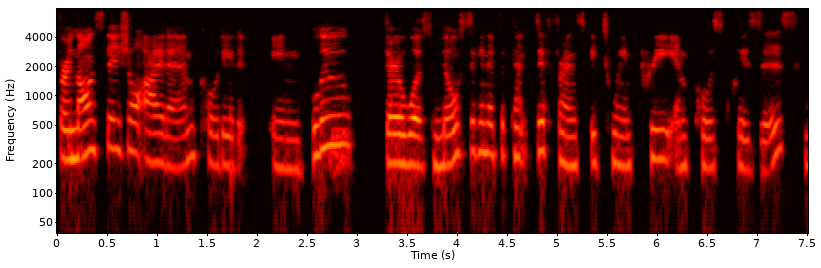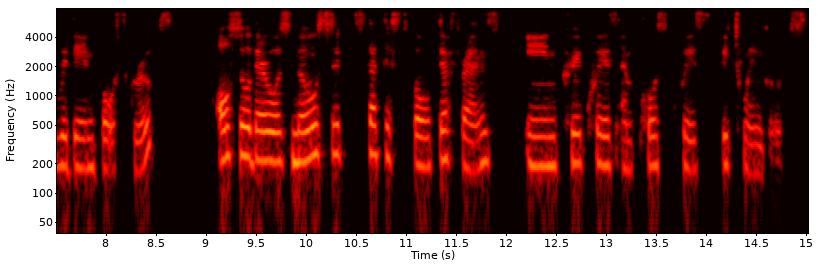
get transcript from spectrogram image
For non-spatial item coded in blue, there was no significant difference between pre and post quizzes within both groups. Also, there was no statistical difference in pre-quiz and post-quiz between groups.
